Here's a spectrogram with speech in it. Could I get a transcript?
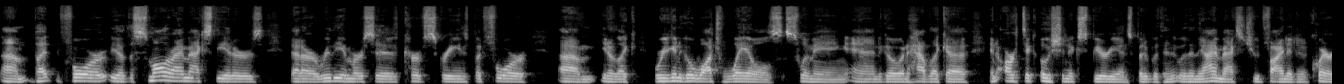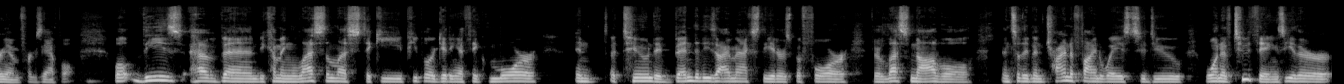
um, but for you know the smaller IMAX theaters that are really immersive, curved screens, but for um, you know like where you're going to go watch whales swimming and go and have like a an Arctic Ocean experience, but within within the IMAX, you would find in an aquarium, for example. Well, these have been becoming less and less sticky. People are getting, I think, more in attuned. They've been to these IMAX theaters before. They're less novel, and so they've been trying to find ways to do one of two things: either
